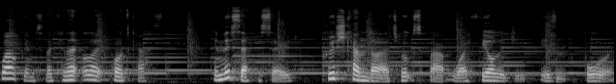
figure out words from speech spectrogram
Welcome to the Connect Light podcast. In this episode, Krish Kandiah talks about why theology isn't boring.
